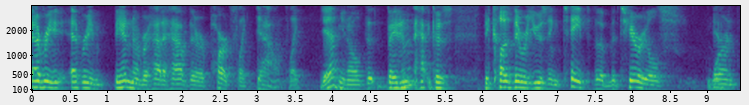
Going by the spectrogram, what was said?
every every band member had to have their parts like down, like Yeah. you know th- they didn't because because they were using tape, the materials weren't.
